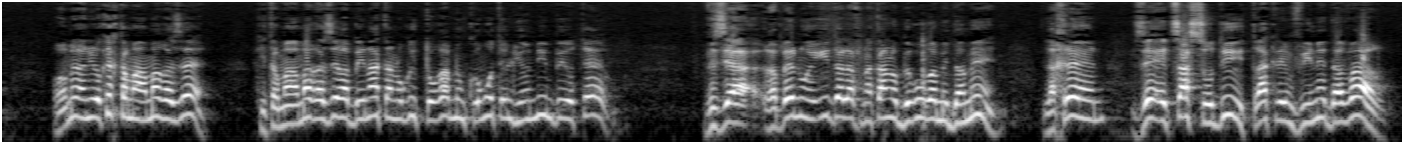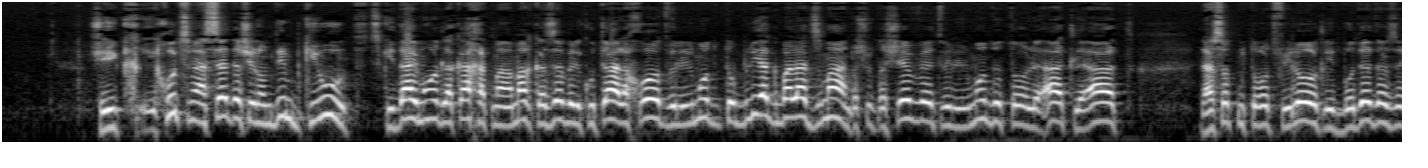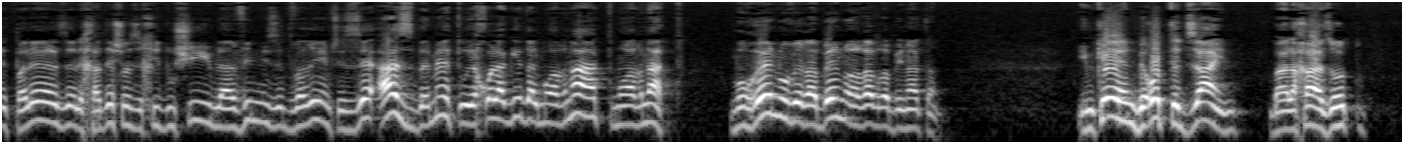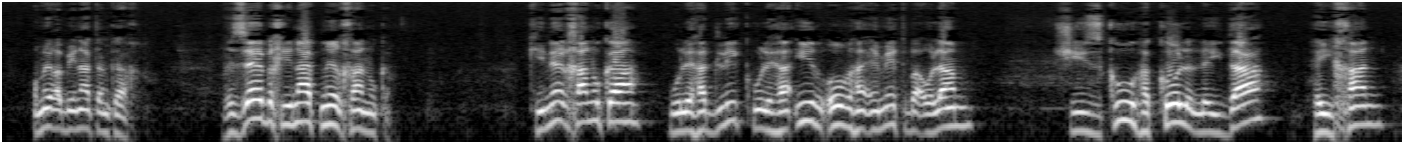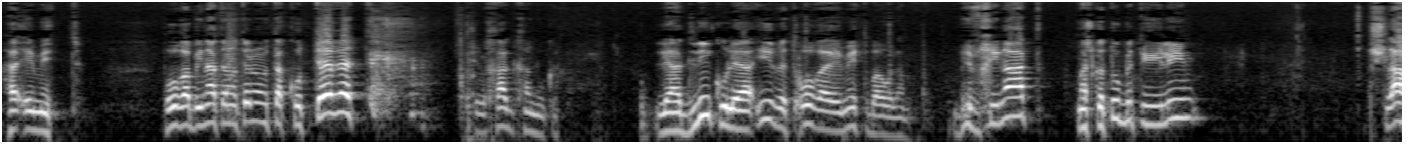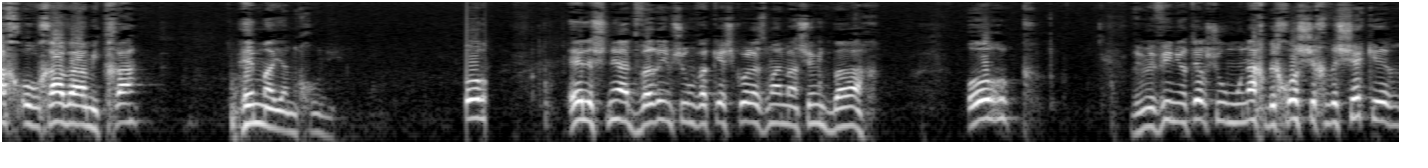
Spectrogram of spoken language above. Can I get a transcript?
הוא אומר, אני לוקח את המאמר הזה, כי את המאמר הזה רבי נתן הוריד תורה במקומות עליונים ביותר. וזה רבנו העיד עליו, נתן לו ברור המדמה. לכן, זה עצה סודית, רק למביני דבר. שחוץ מהסדר שלומדים בקיאות, כדאי מאוד לקחת מאמר כזה בליקוטי הלכות וללמוד אותו בלי הגבלת זמן, פשוט לשבת וללמוד אותו לאט לאט, לעשות מתורות תפילות, להתבודד על זה, להתפלל על זה, לחדש על זה חידושים, להבין מזה דברים, שזה אז באמת הוא יכול להגיד על מוארנת, מוארנת, מורנו ורבנו הרב רבי נתן. אם כן, באות ט"ז בהלכה הזאת אומר רבי נתן כך: וזה בחינת נר חנוכה. כי נר חנוכה הוא להדליק ולהאיר אור האמת בעולם, שיזכו הכל לידע היכן האמת. פה רבי נתן נותן לנו את הכותרת של חג חנוכה. להדליק ולהאיר את אור האמת בעולם. בבחינת מה שכתוב בתהילים, שלח אורך ועמיתך, המה ינחוני. אור, אלה שני הדברים שהוא מבקש כל הזמן מהשם יתברך. אור, ומבין יותר שהוא מונח בחושך ושקר.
